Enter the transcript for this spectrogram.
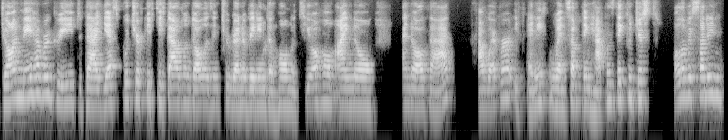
John may have agreed that yes, put your $50,000 into renovating the home. It's your home, I know, and all that. However, if any, when something happens, they could just all of a sudden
